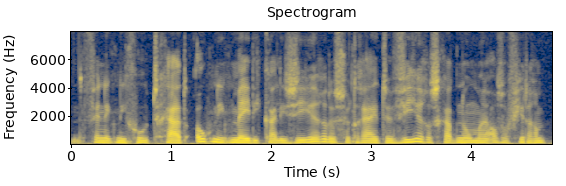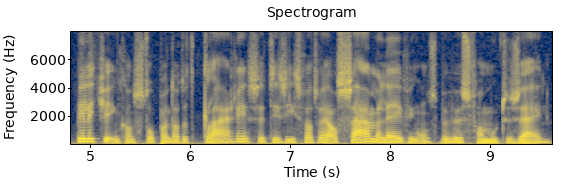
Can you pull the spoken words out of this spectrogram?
vind ik niet goed. Ga het ook niet medicaliseren. Dus zodra je het een virus gaat noemen, alsof je er een pilletje in kan stoppen en dat het klaar is. Het is iets wat wij als samenleving ons bewust van moeten zijn.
